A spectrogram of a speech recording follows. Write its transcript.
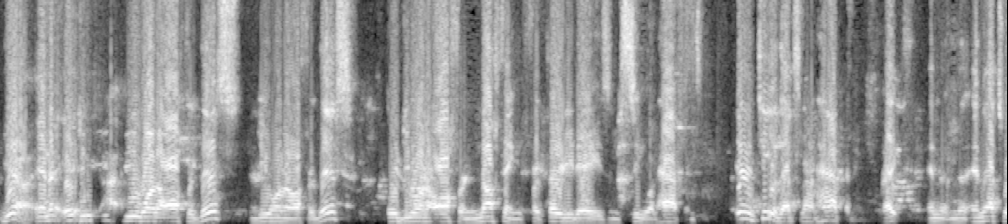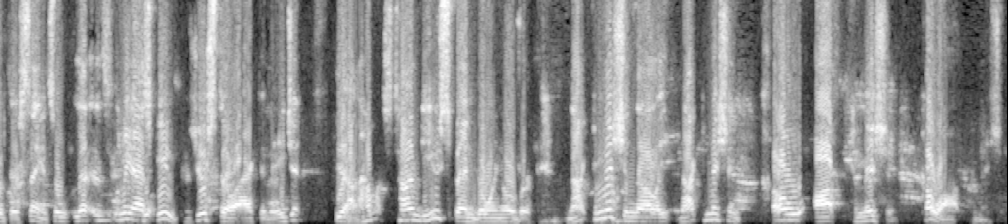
Yeah, and it, Do, do you want to offer this? Do you want to offer this? Or do you want to offer nothing for 30 days and see what happens? Guarantee you that's not happening, right? And and, and that's what they're saying. So let, let me ask you, because you're still active agent. Yeah. How much time do you spend going over not commission, Nolly, not commission, co-op commission, co-op commission?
